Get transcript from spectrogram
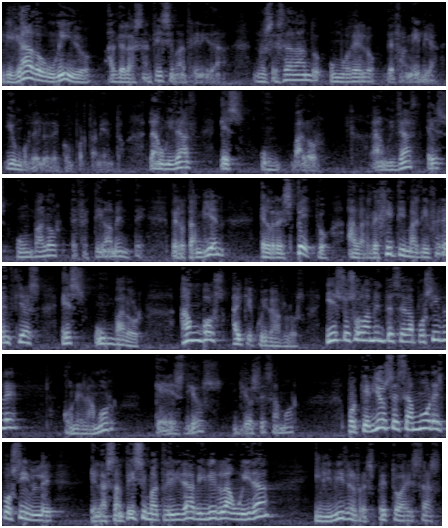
ligado, unido al de la Santísima Trinidad, nos está dando un modelo de familia y un modelo de comportamiento. La unidad es un valor. La unidad es un valor, efectivamente, pero también el respeto a las legítimas diferencias es un valor. Ambos hay que cuidarlos. Y eso solamente será posible con el amor que es Dios. Dios es amor. Porque Dios es amor, es posible en la Santísima Trinidad vivir la unidad y vivir el respeto a esas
